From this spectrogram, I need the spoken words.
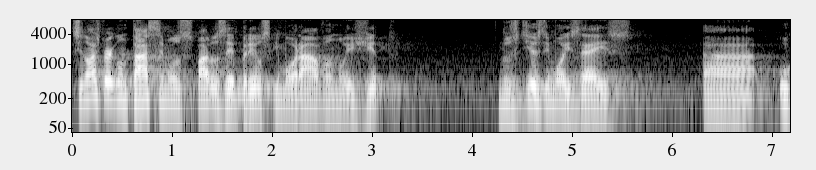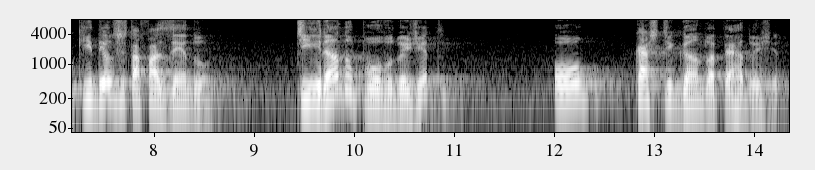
Se nós perguntássemos para os hebreus que moravam no Egito, nos dias de Moisés, ah, o que Deus está fazendo tirando o povo do Egito ou castigando a terra do Egito?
